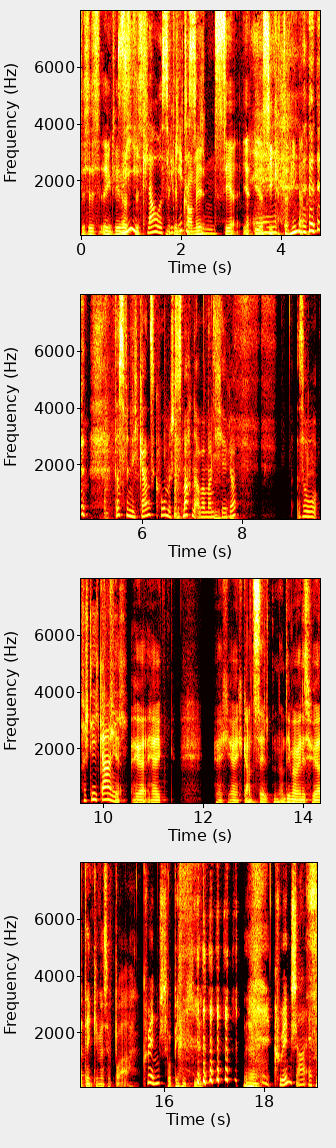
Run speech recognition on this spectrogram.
Das ist irgendwie Sie, was das Klaus, wie geht es Ihnen? sehr. Ja, ja Sie Äh. Katharina. Das finde ich ganz komisch. Das machen aber manche, gell? So verstehe ich gar nicht. Höre hör, ich- hör ich, hör ich ganz selten. Und immer wenn ich es höre, denke ich mir so, boah, Cringe. wo bin ich hier? ja. Cringe AF.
